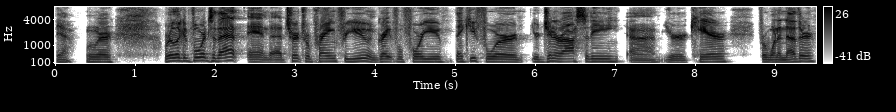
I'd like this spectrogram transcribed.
Yeah, we're we're looking forward to that. And uh, church, we're praying for you and grateful for you. Thank you for your generosity, uh, your care for one another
